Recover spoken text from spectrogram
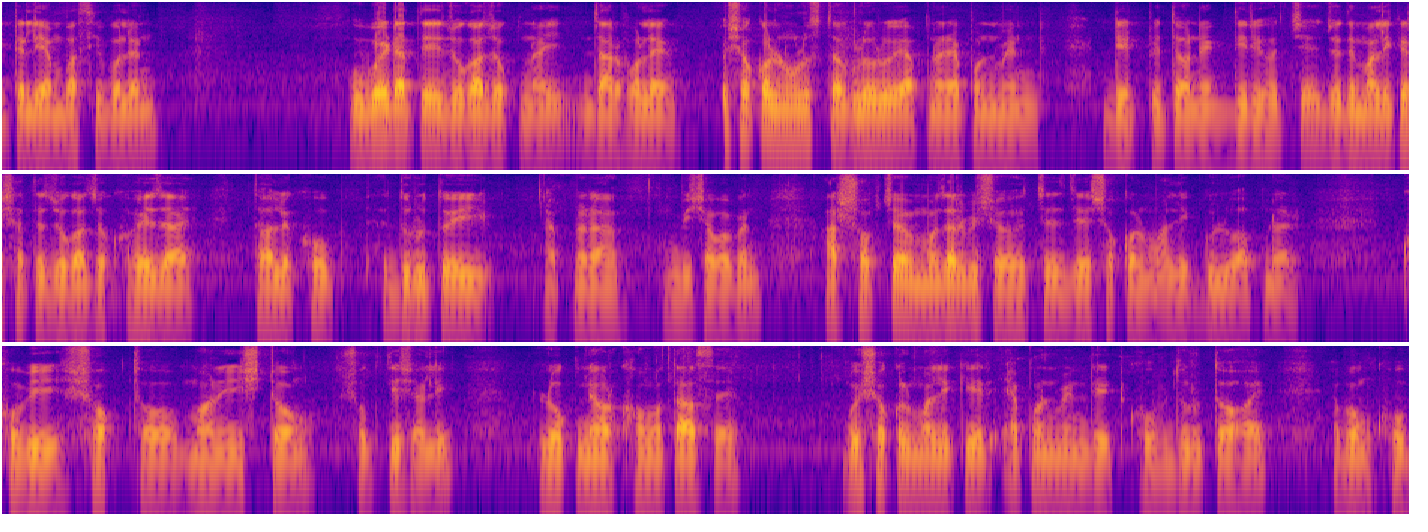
ইটালি এম্বাসি বলেন, উভয়টাতে যোগাযোগ নাই, যার ফলে ওই সকল নুলুস্তাগুলোরই আপনার অ্যাপয়েন্টমেন্ট ডেট পেতে অনেক দেরি হচ্ছে। যদি মালিকের সাথে যোগাযোগ হয়ে যায়, তাহলে খুব দ্রুতই আপনারা ভিসা পাবেন। আর সবচেয়ে মজার বিষয় হচ্ছে যে সকল মালিকগুলো আপনার খুবই শক্ত মানে স্ট্রং শক্তিশালী। লোক নেওয়ার ক্ষমতা আছে। ওই সকল মালিকের অ্যাপয়েন্টমেন্ট ডেট খুব দ্রুত হয় এবং খুব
